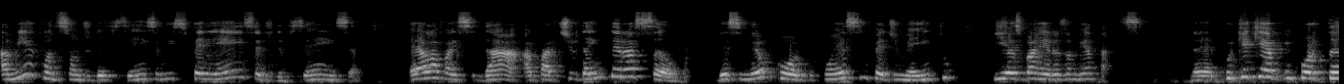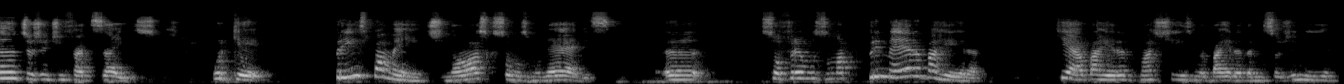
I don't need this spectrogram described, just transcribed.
a minha condição de deficiência, minha experiência de deficiência, ela vai se dar a partir da interação desse meu corpo com esse impedimento e as barreiras ambientais. Né? Por que, que é importante a gente enfatizar isso? Porque principalmente nós que somos mulheres, uh, sofremos uma primeira barreira, que é a barreira do machismo, a barreira da misoginia.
